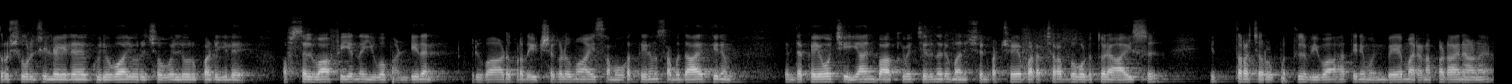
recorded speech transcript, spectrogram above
തൃശ്ശൂർ ജില്ലയിലെ ഗുരുവായൂർ ചൊവ്വല്ലൂർ പടിയിലെ അഫ്സൽ വാഫി എന്ന യുവ പണ്ഡിതൻ ഒരുപാട് പ്രതീക്ഷകളുമായി സമൂഹത്തിനും സമുദായത്തിനും എന്തൊക്കെയോ ചെയ്യാൻ ബാക്കി വെച്ചിരുന്ന ഒരു മനുഷ്യൻ. പക്ഷേ പടച്ചറബ് കൊടുത്തൊരു ആയുസ് ഇത്ര ചെറുപ്പത്തിൽ വിവാഹത്തിന് മുൻപേ മരണപ്പെടാനാണ്.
